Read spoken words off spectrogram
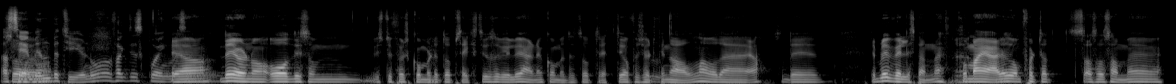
Ja, Så- semien betyr noe, faktisk, poengmessig. Ja, det gjør nå. Og liksom, hvis du først kommer til topp 60, så vil du gjerne komme til topp 30 og få kjørt Mm. finalen. da, Og det, ja, så det, det blir veldig spennende. For meg er det fortsatt altså, samme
